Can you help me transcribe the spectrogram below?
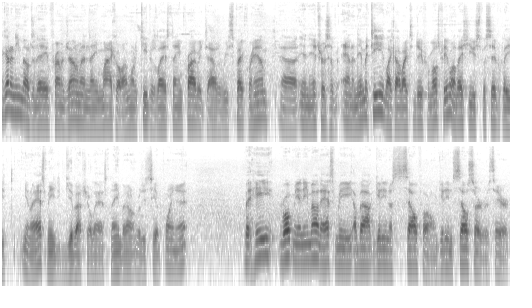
I got an email today from a gentleman named Michael. I'm going to keep his last name private out of respect for him, uh, in the interest of anonymity, like I like to do for most people, unless you specifically, you know, ask me to give out your last name, but I don't really see a point in it. But he wrote me an email and asked me about getting a cell phone, getting cell service here.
